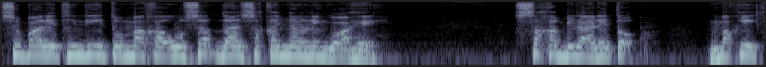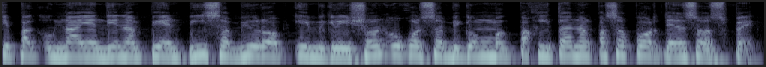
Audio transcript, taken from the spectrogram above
subalit hindi ito makausap dahil sa kanyang lingwahe. Sa kabila nito, makikipag-ugnayan din ng PNP sa Bureau of Immigration ukol sa bigong magpakita ng pasaporte ang suspect.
